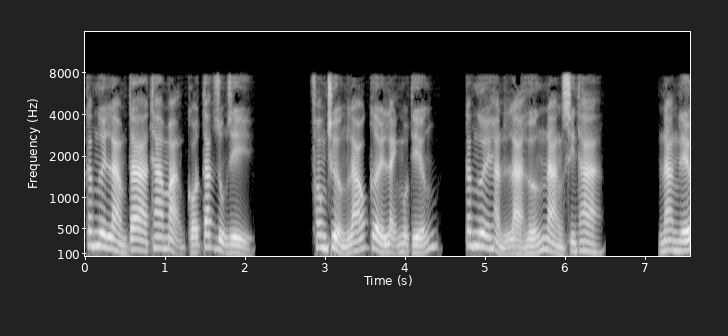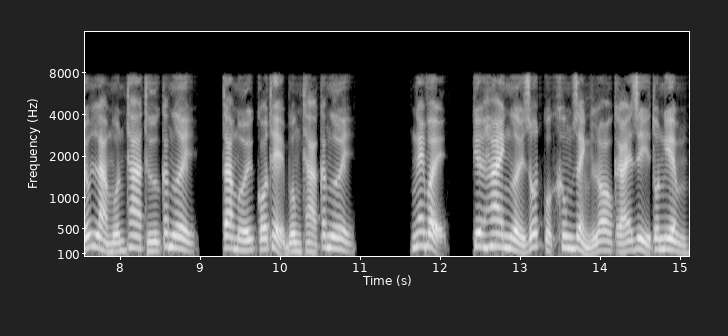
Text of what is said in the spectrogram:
Các ngươi làm ta tha mạng có tác dụng gì? Phong trưởng lão cười lạnh một tiếng, các ngươi hẳn là hướng nàng xin tha. Nàng nếu là muốn tha thứ các ngươi, ta mới có thể buông tha các ngươi. Nghe vậy, kia hai người rốt cuộc không rảnh lo cái gì tôn nghiêm,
